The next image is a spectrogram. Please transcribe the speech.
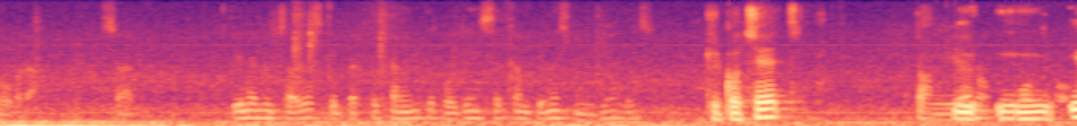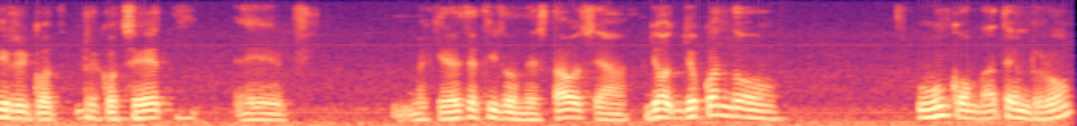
sobra. O sea, tiene luchadores que perfectamente podrían ser campeones mundiales. Ricochet. También. y, y, Ricochet, eh, ¿me quieres decir dónde está? O sea, yo, yo cuando hubo un combate en Raw,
